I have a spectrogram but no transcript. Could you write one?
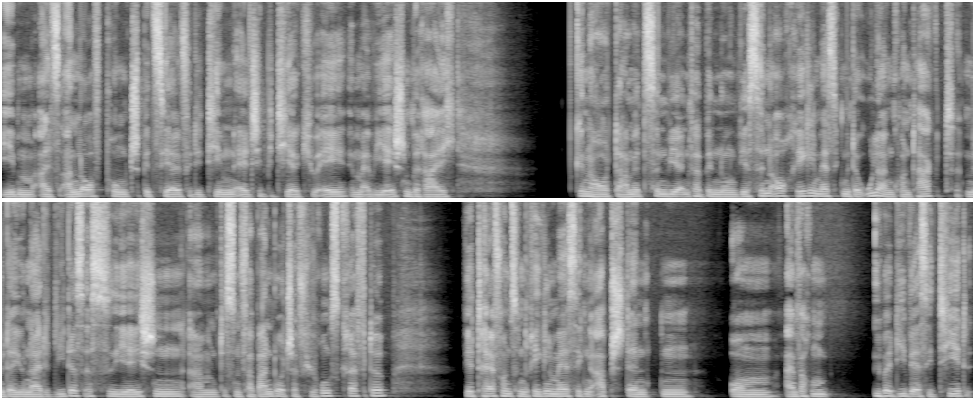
eben als Anlaufpunkt speziell für die Themen LGBTIQA im Aviation-Bereich. Genau, damit sind wir in Verbindung. Wir sind auch regelmäßig mit der ULA in Kontakt, mit der United Leaders Association. Ähm, das ist ein Verband deutscher Führungskräfte. Wir treffen uns in regelmäßigen Abständen, um einfach um über Diversität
